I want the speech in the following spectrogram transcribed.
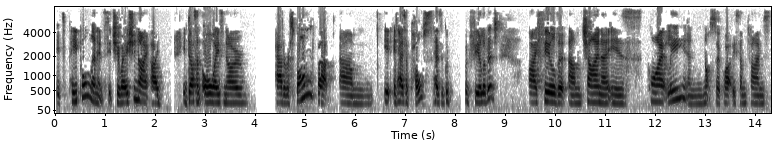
its people and its situation. I, I it doesn't always know how to respond, but um, it, it, has a pulse, has a good good feel of it. I feel that um, China is quietly and not so quietly sometimes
